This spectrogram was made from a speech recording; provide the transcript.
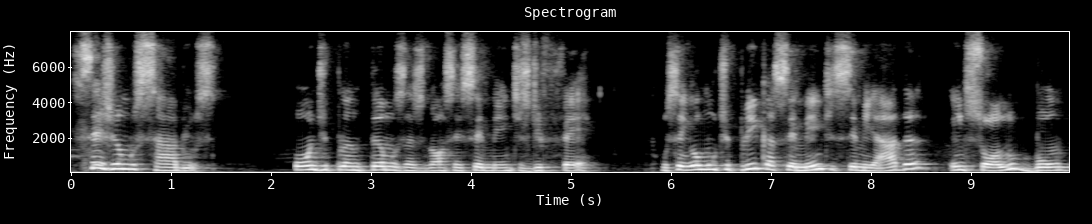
Sejamos sábios, onde plantamos as nossas sementes de fé. O Senhor multiplica a semente semeada em solo bom.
